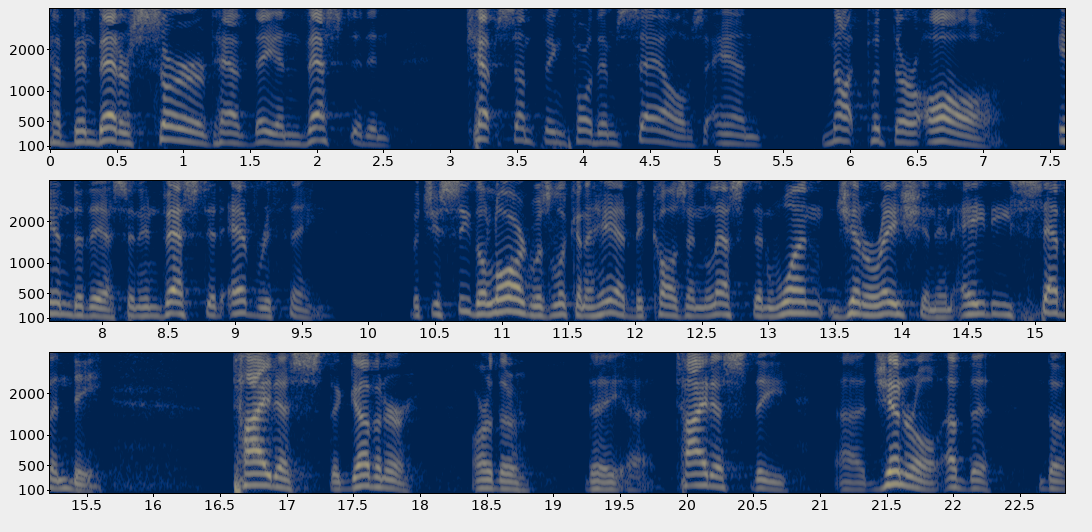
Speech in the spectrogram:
have been better served have they invested and kept something for themselves and not put their all into this and invested everything? But you see, the Lord was looking ahead because in less than one generation, in AD 70, Titus, the governor, or the, the uh, Titus, the uh, general of the, the,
